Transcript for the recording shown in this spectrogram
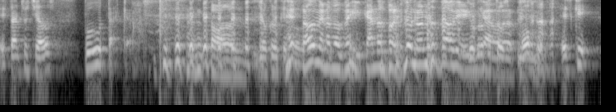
¿están chocheados? Puta, cabrón. todos. Yo creo que todos. todos menos los mexicanos, por eso no nos va bien. Yo creo que todos. Ojo, es que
